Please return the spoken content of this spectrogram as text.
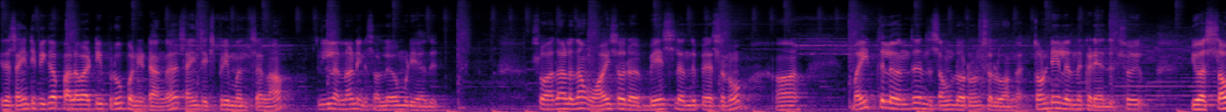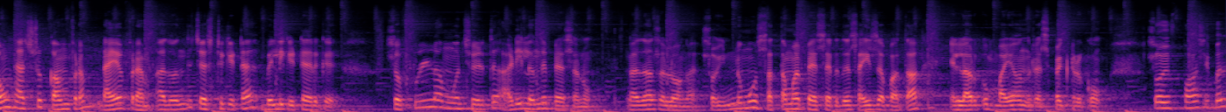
இதை சயின்டிஃபிக்காக பல வாட்டி ப்ரூவ் பண்ணிட்டாங்க சயின்ஸ் எக்ஸ்பெரிமெண்ட்ஸ் எல்லாம். இல்லைன்னா நீங்கள் சொல்லவே முடியாது. ஸோ அதால் தான் வாய்ஸோட பேஸ்லேருந்து பேசணும். வயிற்றில் வந்து அந்த சவுண்ட் வரணும்னு சொல்லுவாங்க. தொண்டையிலேருந்து கிடையாது. So your sound has to come from diaphragm அது வந்து செஸ்ட்டு கிட்ட பெல்லி இருக்குது ஸோ ஃபுல்லாக மூச்சு எடுத்து அடியிலேருந்து பேசணும். அதுதான் சொல்லுவாங்க. ஸோ இன்னமும் சத்தமாக பேசுகிறது சைஸை பார்த்தா எல்லாருக்கும் பயம் அந்த ரெஸ்பெக்ட் இருக்கும். ஸோ இஃப் பாசிபிள்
